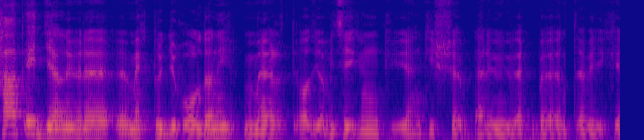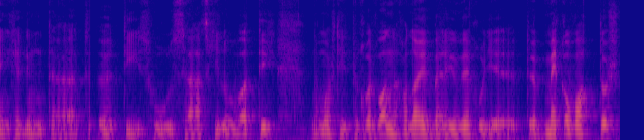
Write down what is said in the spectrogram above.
Hát egyelőre meg tudjuk oldani, mert azért a mi cégünk ilyen kisebb erőművekben tevékenykedünk, tehát 5-10-20-100 kilowattig. Na most itt, mikor vannak a nagyobb erőművek, ugye több megawattos,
